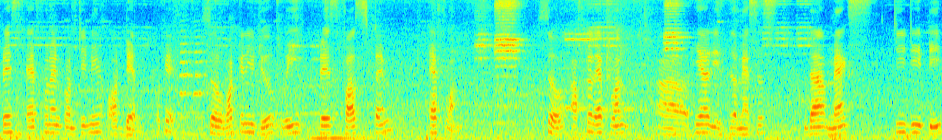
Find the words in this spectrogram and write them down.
press F1 and continue or del. Okay, so what can you do? We press first time F1. So after F1, uh, here is the message. The max TDP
